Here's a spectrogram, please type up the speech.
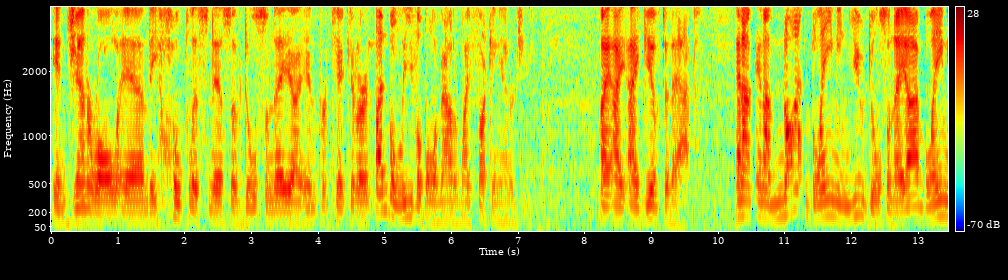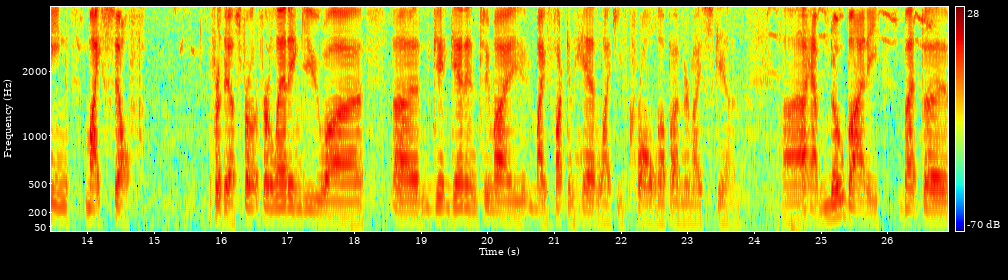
in general and the hopelessness of Dulcinea in particular, an unbelievable amount of my fucking energy. I, I, I give to that. And I'm, and I'm not blaming you, Dulcinea. I'm blaming myself for this, for, for letting you uh, uh, get, get into my, my fucking head like you've crawled up under my skin. Uh, I have nobody but uh,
